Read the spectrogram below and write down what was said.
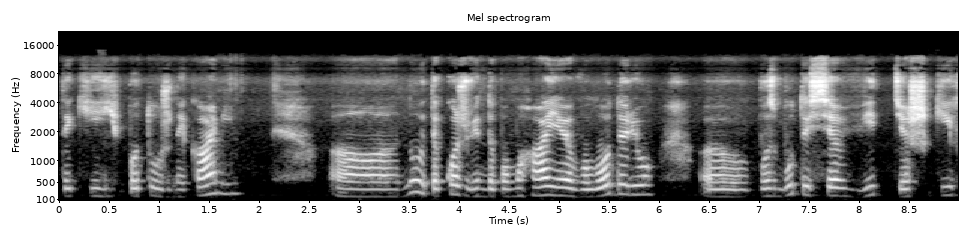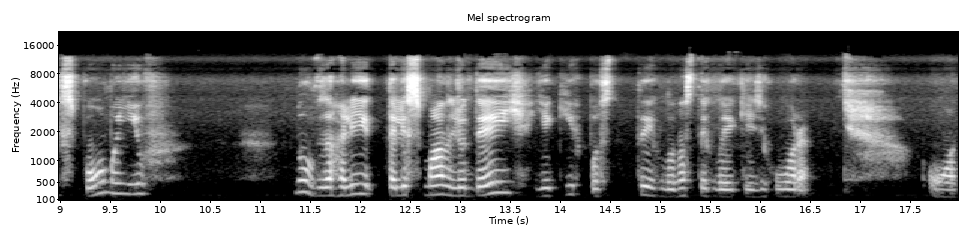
такий потужний камінь. Ну, і також він допомагає володарю е, позбутися від тяжких споменів. Ну, взагалі, талісман людей, яких постигло, настигло якесь горе. От.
